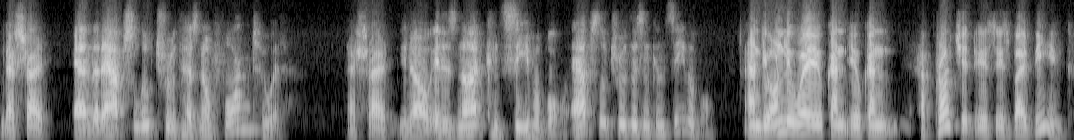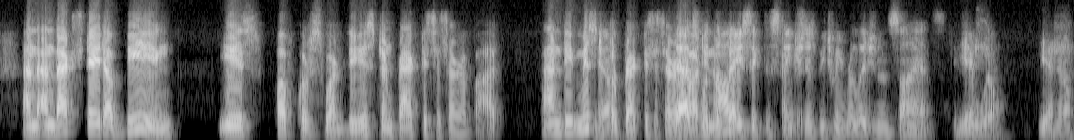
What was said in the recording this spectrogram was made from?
That's right. and that absolute truth has no form to it. That's right. You know, it is not conceivable. Absolute truth isn't conceivable. And the only way you can you can approach it is is by being. And and that state of being is, of course, what the Eastern practices are about, and the mystical Yeah. practices are That's about what in the basic distinction is between religion and science, if Yes. you will. Yes. You know,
